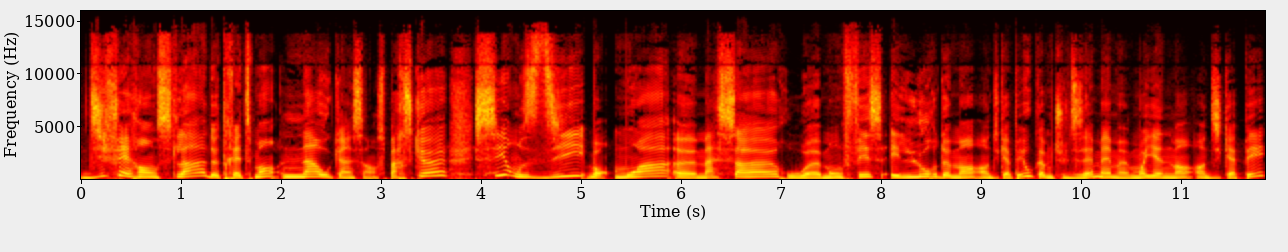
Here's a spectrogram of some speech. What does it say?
différence là de traitement n'a aucun sens parce que si on se dit bon moi ma sœur ou mon fils est lourdement handicapé ou comme tu le disais même moyennement handicapé,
